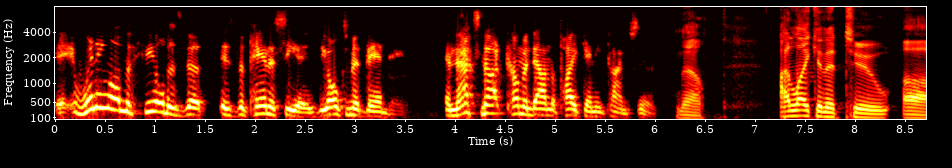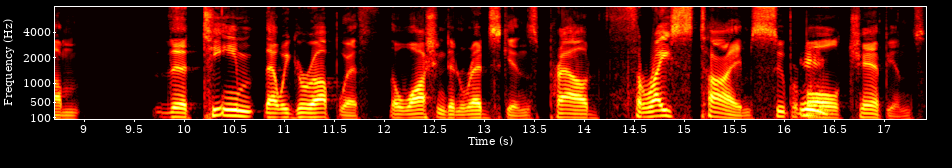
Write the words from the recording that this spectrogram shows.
Eh, Winning on the field is the is the panacea, is the ultimate band aid, and that's not coming down the pike anytime soon. No. I liken it to um, the team that we grew up with, the Washington Redskins, proud thrice times Super Bowl champions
